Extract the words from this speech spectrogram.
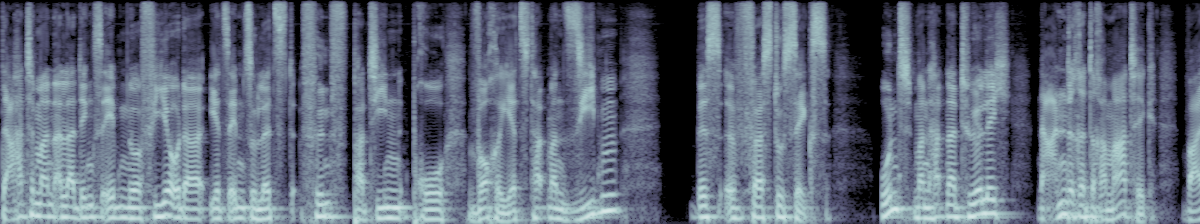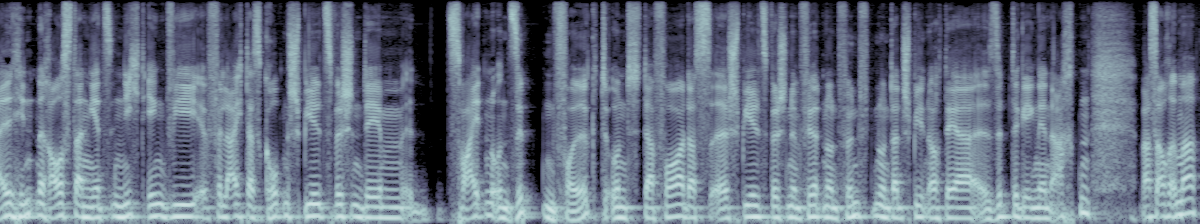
Da hatte man allerdings eben nur vier oder jetzt eben zuletzt fünf Partien pro Woche. Jetzt hat man sieben bis äh, First to Six. Und man hat natürlich eine andere Dramatik, weil hinten raus dann jetzt nicht irgendwie vielleicht das Gruppenspiel zwischen dem zweiten und siebten folgt und davor das äh, Spiel zwischen dem vierten und fünften und dann spielt noch der siebte gegen den achten, was auch immer,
